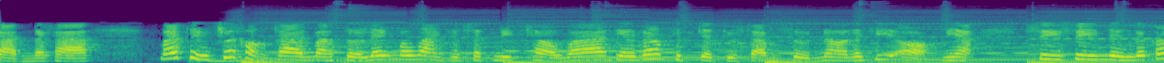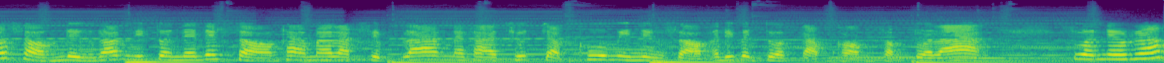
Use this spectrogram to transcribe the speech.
กันนะคะ มาถึงช่วงของการวางตัวเลขเมื่อวานกันสักนิดค่ะว่าในรอบ 17.30นและที่ออกเนี่ย 441 แล้วก็ 21 รอบนี้ตัวเน้นเลข 2 ค่ะ มาหลัก 10 ล่างนะคะ ชุดจับคู่มี 1 2 อันนี้เป็นตัวกลับของ 2 ตัวล่าง ส่วนในรอบ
